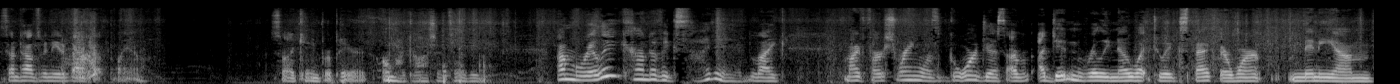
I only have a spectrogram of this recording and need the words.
Sometimes we need a backup plan. So I came prepared. Oh my gosh, that's heavy. I'm really kind of excited. Like, my first ring was gorgeous. I, I didn't really know what to expect. There weren't many um,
